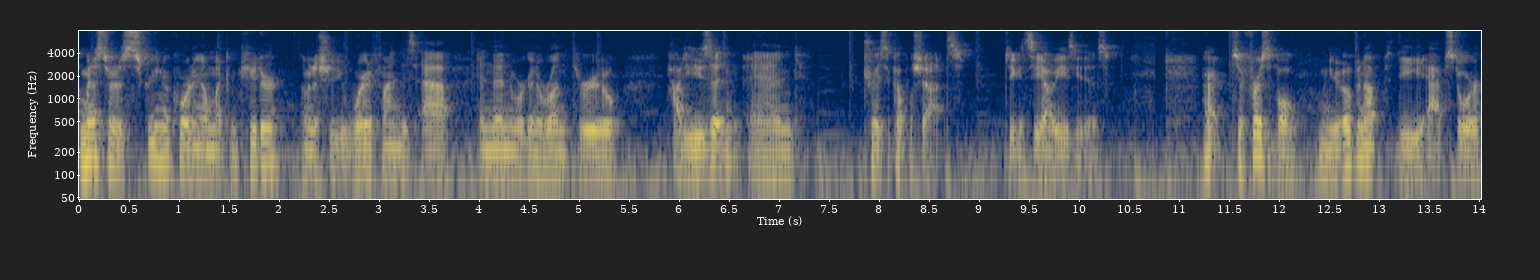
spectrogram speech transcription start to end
I'm gonna start a screen recording on my computer. I'm gonna show you where to find this app, and then we're gonna run through how to use it and trace a couple shots so you can see how easy it is. All right, so first of all, when you open up the App Store,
